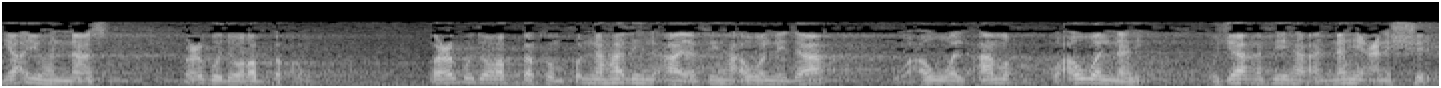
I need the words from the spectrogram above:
يا أيها الناس اعبدوا ربكم. اعبدوا ربكم. قلنا هذه الآية فيها أول نداء وأول أمر وأول نهي وجاء فيها النهي عن الشرك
